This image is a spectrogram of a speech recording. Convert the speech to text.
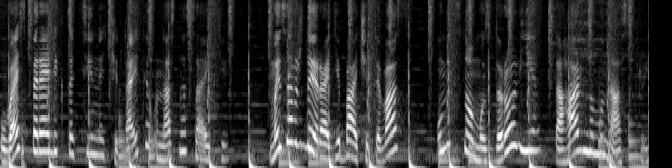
Увесь перелік та ціни читайте у нас на сайті. Ми завжди раді бачити вас у міцному здоров'ї та гарному настрої.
